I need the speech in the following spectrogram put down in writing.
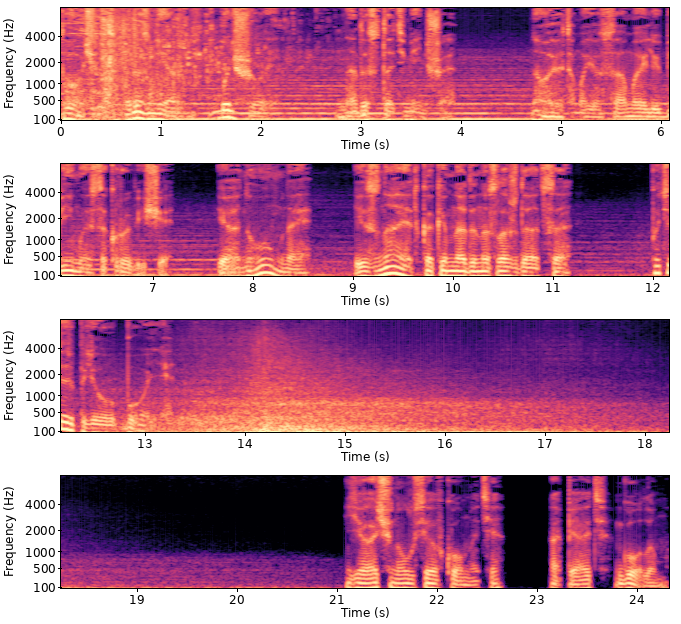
Точно, размер большой. Надо стать меньше. Но это мое самое любимое сокровище, и оно умное, и знает, как им надо наслаждаться. Потерплю боль. Я очнулся в комнате, опять голым.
